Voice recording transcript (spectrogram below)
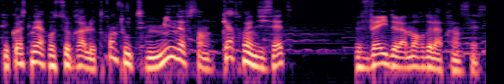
que Costner recevra le 30 août 1997, veille de la mort de la princesse.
